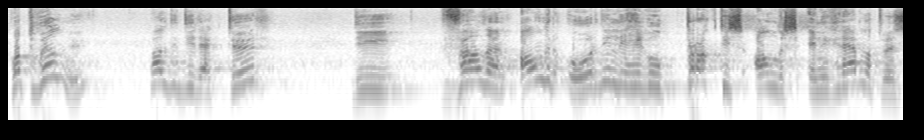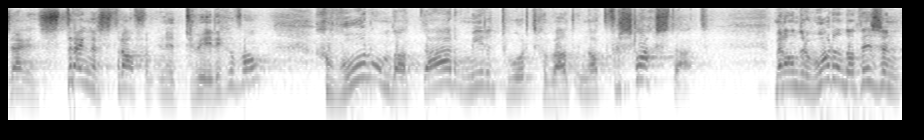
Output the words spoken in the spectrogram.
Wat wil nu? Wel, de directeur die velde een ander oordeel, die ging ook praktisch anders ingrijpen. Dat wil zeggen, strenger straffen in het tweede geval. Gewoon omdat daar meer het woord geweld in dat verslag staat. Met andere woorden, dat is een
